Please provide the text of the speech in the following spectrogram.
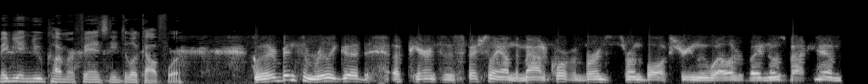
maybe a newcomer fans need to look out for? Well, there have been some really good appearances, especially on the mound. Corbin Burnes has thrown the ball extremely well. Everybody knows about him.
